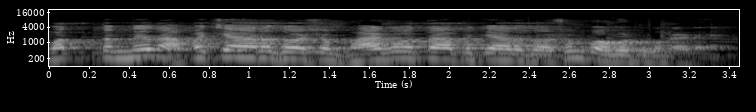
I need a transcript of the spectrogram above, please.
మొత్తం మీద అపచార దోషం భాగవతాపచార దోషం పోగొట్టుకున్నాడు. ఆయన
